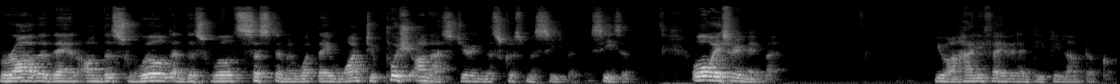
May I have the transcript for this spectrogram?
rather than on this world and this world system and what they want to push on us during this Christmas season. Always remember, you are highly favored and deeply loved of God.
